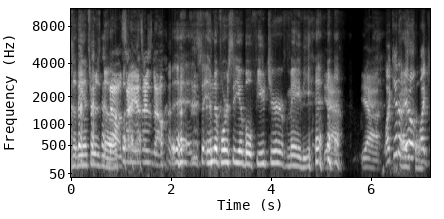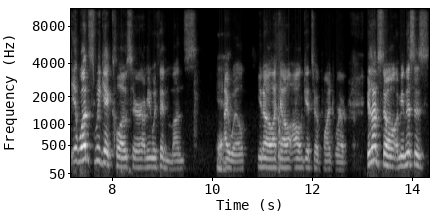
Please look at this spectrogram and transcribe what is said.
So the answer is no. no, so the answer is no. So in the foreseeable future, maybe. yeah, yeah. Like it'll, it'll cool. like it, once we get closer. I mean, within months, yeah. I will. You know, like I'll I'll get to a point where because I'm still. I mean, this is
